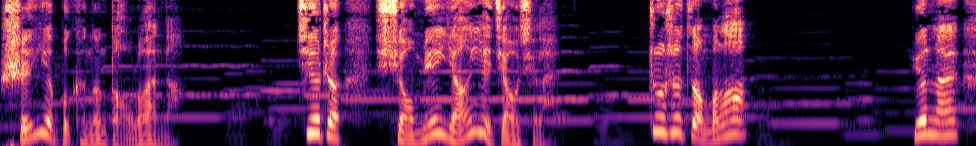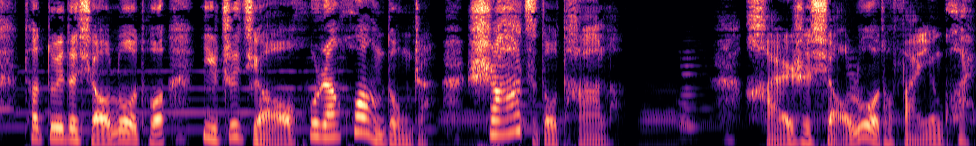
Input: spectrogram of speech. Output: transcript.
谁也不可能捣乱呢。接着，小绵羊也叫起来：“这是怎么了？”原来他堆的小骆驼一只脚忽然晃动着，沙子都塌了。还是小骆驼反应快，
